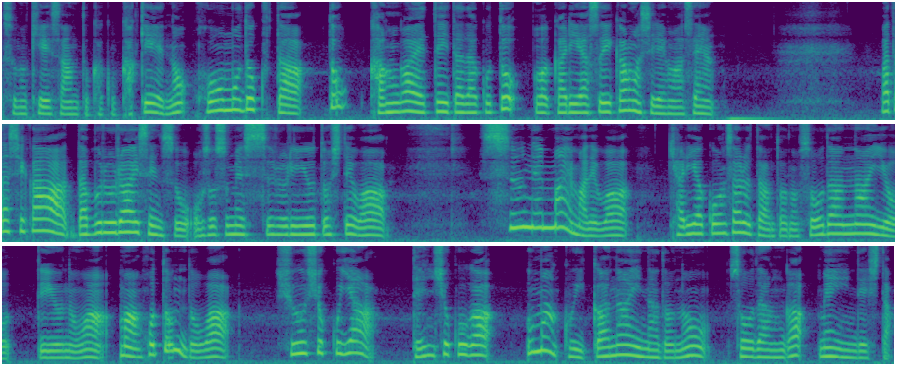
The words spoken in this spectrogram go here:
その計算と書く家計のホームドクターと考えていただくと分かりやすいかもしれません。私がダブルライセンスをおすすめする理由としては数年前まではキャリアコンサルタントの相談内容っていうのはまあほとんどは就職や転職がうまくいかないなどの相談がメインでした。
